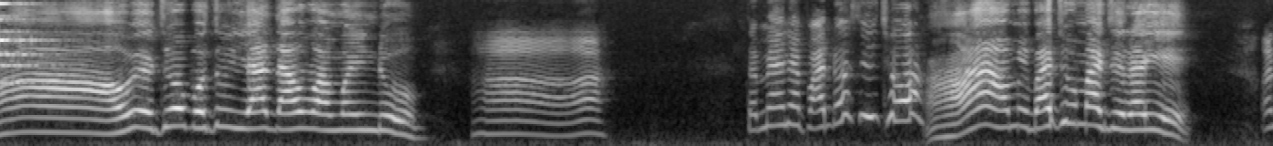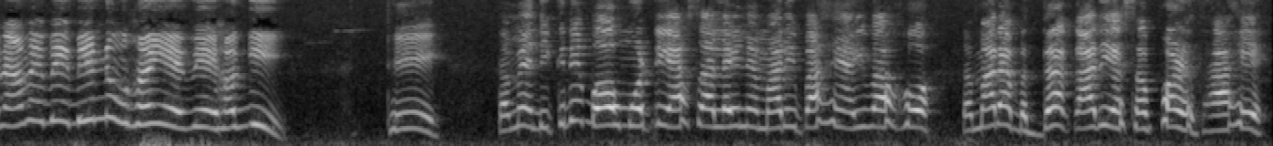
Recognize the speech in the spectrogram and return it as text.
હા હવે જો બધું યાદ આવવા માંડ્યું. હા. તમે એને પાડોશી છો? હા અમે બાજુમાં જ રહીએ. અને અમે બે બેનું હઈએ બે હગી. ઠીક. તમે દીકરી બહુ મોટી આશા લઈને મારી પાસે આવ્યા હો. તમારા બધા કાર્ય સફળ થાહે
